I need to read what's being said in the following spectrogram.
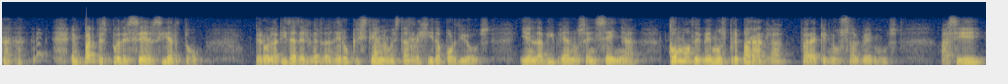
en partes puede ser cierto, pero la vida del verdadero cristiano está regida por Dios y en la Biblia nos enseña cómo debemos prepararla para que nos salvemos. Así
